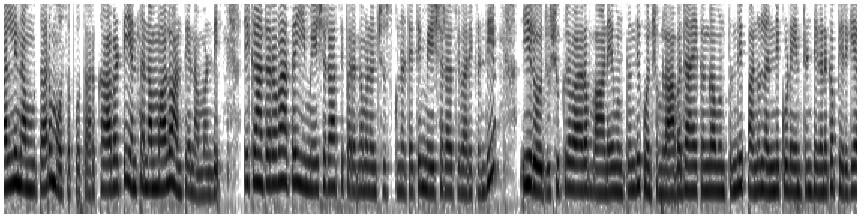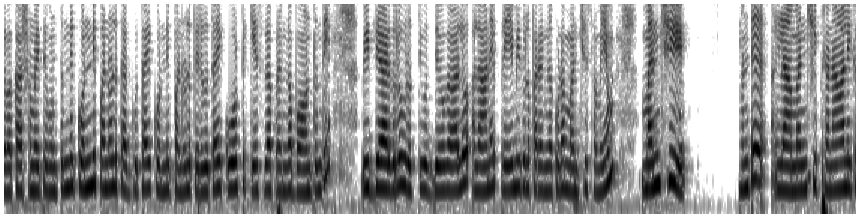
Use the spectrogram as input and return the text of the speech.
మళ్ళీ నమ్ముతారు మోసపోతారు. కాబట్టి ఎంత నమ్మాలో అంతే నమ్మండి. ఇక ఆ తర్వాత ఈ మేషరాశి పరంగా మనం చూసుకున్నట్టయితే మేషరాశి వారికి అండి ఈరోజు శుక్రవారం బాగానే ఉంటుంది. కొంచెం లాభదాయకంగా ఉంటుంది. పనులన్నీ కూడా ఏంటంటే కనుక పెరిగే అవకాశం అయితే ఉంటుంది. కొన్ని పనులు తగ్గుతాయి కొన్ని పనులు పెరుగుతాయి. కోర్టు కేసుల పరంగా బాగుంటుంది. విద్యార్థులు వృత్తి ఉద్యోగాలు అలానే ప్రేమికుల పరంగా కూడా మంచి సమయం. మంచి అంటే ఇలా మంచి ప్రణాళిక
